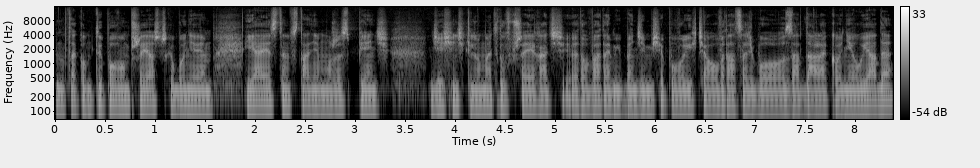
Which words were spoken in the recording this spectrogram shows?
na taką typową przejażdżkę, bo nie wiem, ja jestem w stanie może z 5-10 kilometrów przejechać rowerem i będzie mi się powoli chciało wracać, bo za daleko nie ujadę,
